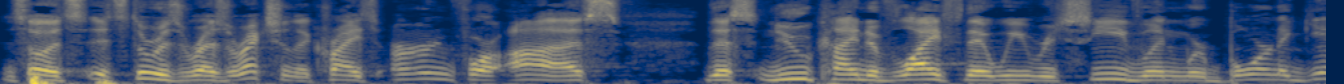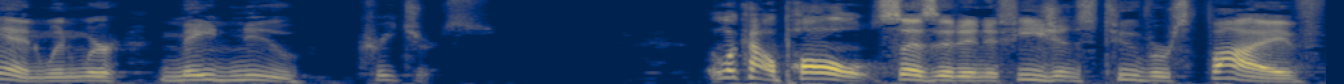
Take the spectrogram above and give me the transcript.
And so it's, it's through his resurrection that Christ earned for us this new kind of life that we receive when we're born again, when we're made new creatures. Look how Paul says it in Ephesians 2 verse 5.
